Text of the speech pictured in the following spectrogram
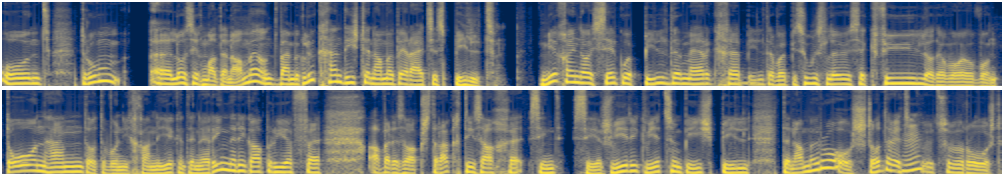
Und darum äh, los ich mal den Namen und wenn wir Glück haben, ist der Name bereits ein Bild. Wir können uns sehr gut Bilder merken, Bilder, die etwas auslösen, Gefühle oder wo, wo einen Ton haben oder wo ich kann irgendeine Erinnerung abrufen Aber so abstrakte Sachen sind sehr schwierig, wie zum Beispiel der Name Rost, oder? Jetzt, mhm. jetzt Rost.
